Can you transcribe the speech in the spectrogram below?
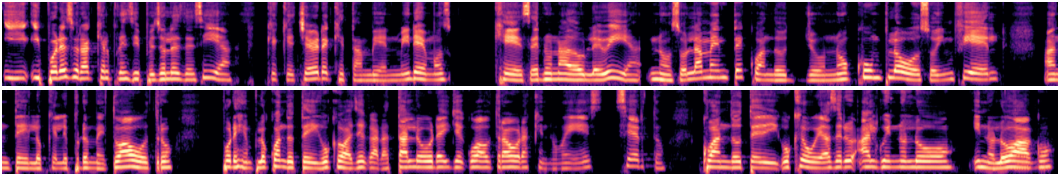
Y, y, por eso era que al principio yo les decía que qué chévere que también miremos que es en una doble vía, no solamente cuando yo no cumplo o soy infiel ante lo que le prometo a otro, por ejemplo, cuando te digo que va a llegar a tal hora y llego a otra hora que no es, ¿cierto? Cuando te digo que voy a hacer algo y no lo, y no lo hago,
